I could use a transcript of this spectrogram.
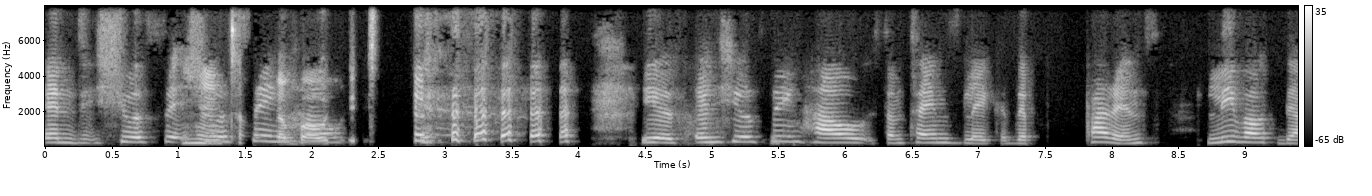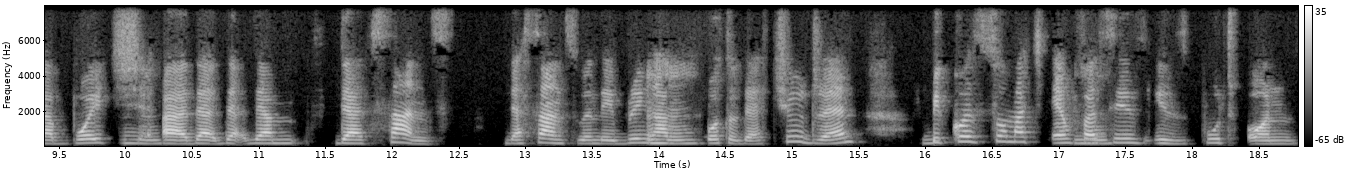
And she was say, she Mhm, was tell saying about how it. Yes. And she was saying how sometimes like the parents leave out their boy ch- Mhm. uh, their, their, their their sons their sons when they bring Mhm. up both of their children because so much emphasis is put on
